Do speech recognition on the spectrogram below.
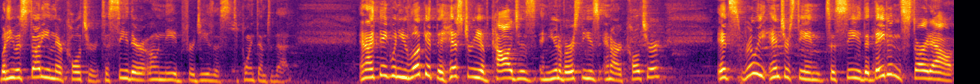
but he was studying their culture to see their own need for Jesus, to point them to that. And I think when you look at the history of colleges and universities in our culture, it's really interesting to see that they didn't start out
